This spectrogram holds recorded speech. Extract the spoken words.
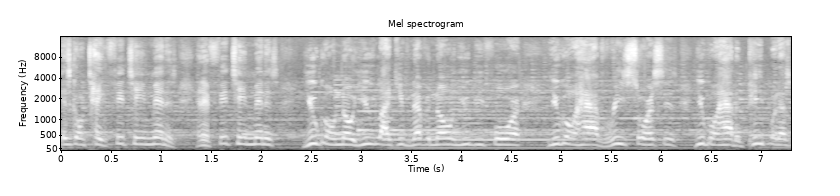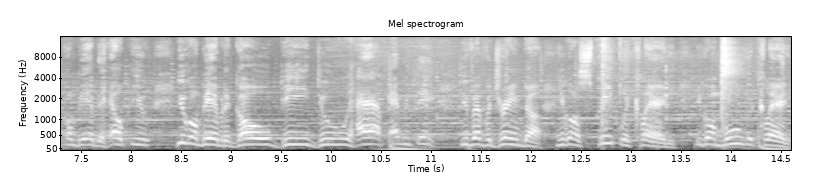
It's gonna take 15 minutes. And in 15 minutes, you gonna know you like you've never known you before. you gonna have resources. you gonna have the people that's gonna be able to help you. You're gonna be able to go, be, do, have everything you've ever dreamed of. You're gonna speak with clarity. You're gonna move with clarity.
